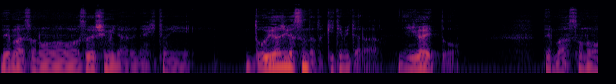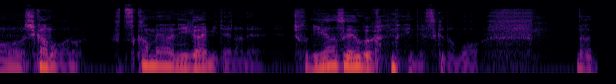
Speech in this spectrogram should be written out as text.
で、まあ、その、そういう趣味のあるね、人に、どういう味がするんだと聞いてみたら、苦いと。で、まあ、その、しかも、あの、二日目は苦いみたいなね、ちょっとニュアンスがよくわかんないんですけども、なんか、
